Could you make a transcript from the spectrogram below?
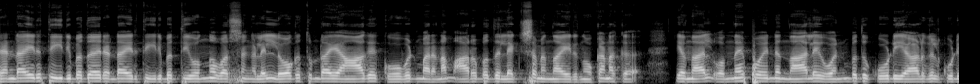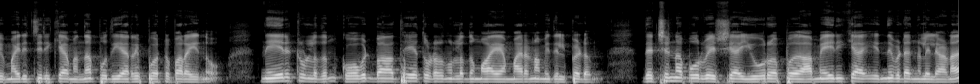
രണ്ടായിരത്തി ഇരുപത് രണ്ടായിരത്തി ഇരുപത്തി ഒന്ന് വർഷങ്ങളിൽ ലോകത്തുണ്ടായ ആകെ കോവിഡ് മരണം അറുപത് ലക്ഷമെന്നായിരുന്നു കണക്ക്. എന്നാൽ ഒന്ന് പോയിന്റ് നാല് ഒൻപത് കോടി ആളുകൾ കൂടി മരിച്ചിരിക്കാമെന്ന് പുതിയ റിപ്പോർട്ട് പറയുന്നു. നേരിട്ടുള്ളതും കോവിഡ് ബാധയെ തുടർന്നുള്ളതുമായ മരണം ഇതിൽപ്പെടും ദക്ഷിണ പൂർവേഷ്യ യൂറോപ്പ് അമേരിക്ക എന്നിവിടങ്ങളിലാണ്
